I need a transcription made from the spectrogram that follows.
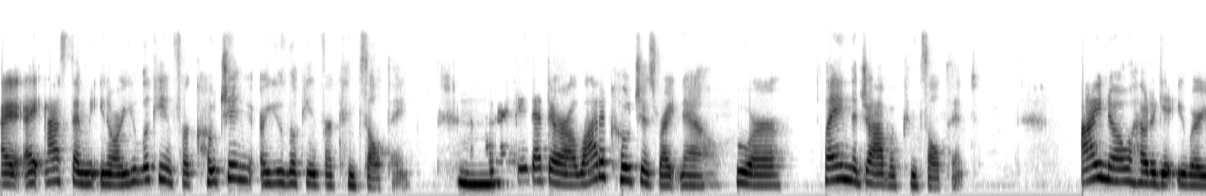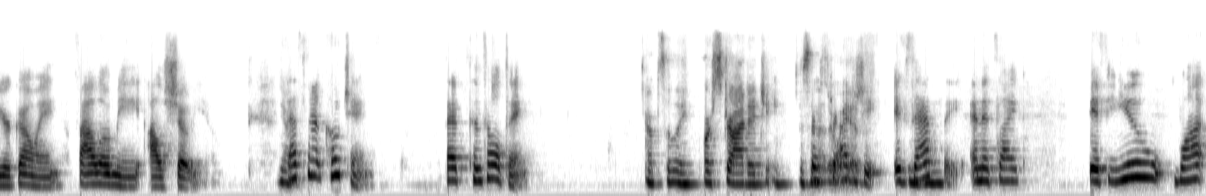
I, I ask them, you know, are you looking for coaching? Are you looking for consulting? Mm-hmm. And I think that there are a lot of coaches right now who are playing the job of consultant. I know how to get you where you're going. Follow me, I'll show you. Yeah. That's not coaching. That's consulting. Absolutely. Or strategy is or another strategy. Way of, exactly. Mm-hmm. And it's like if you want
